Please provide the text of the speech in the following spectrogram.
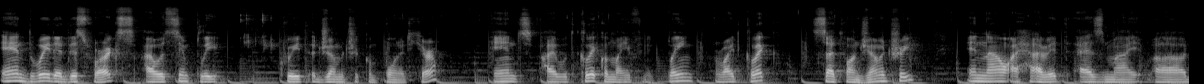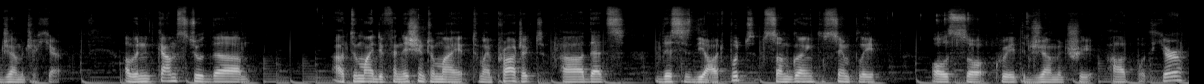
and the way that this works, I would simply create a geometry component here, and I would click on my infinite plane, right click, set one geometry, and now I have it as my uh, geometry here. Uh, when it comes to the uh, to my definition to my to my project, uh, that's this is the output. So I'm going to simply also create a geometry output here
